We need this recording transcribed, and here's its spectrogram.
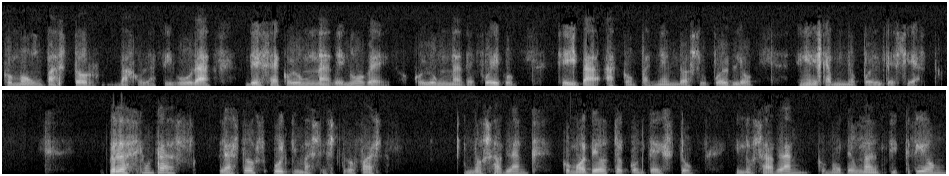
como un pastor bajo la figura de esa columna de nube o columna de fuego que iba acompañando a su pueblo en el camino por el desierto. Pero las segundas, las dos últimas estrofas nos hablan como de otro contexto y nos hablan como de un anfitrión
